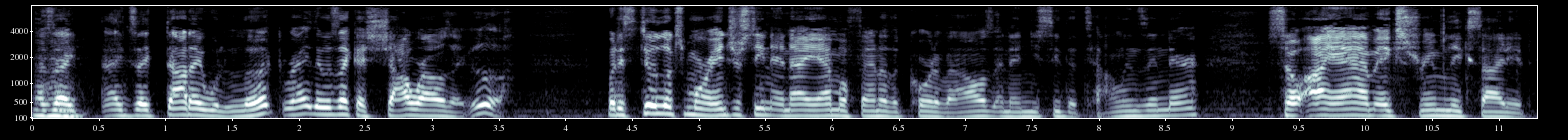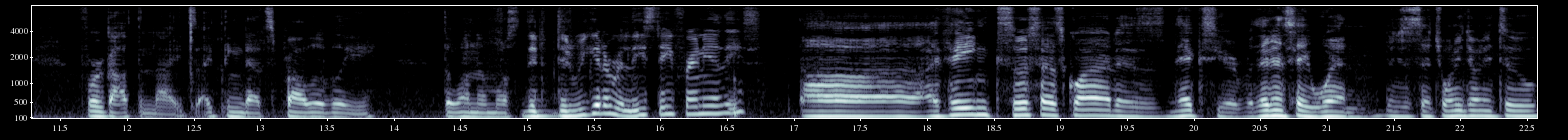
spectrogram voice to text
as I as I thought I would look. Right, there was like a shower. I was like, ugh. But it still looks more interesting, and I am a fan of the Court of Owls. And then you see the Talons in there, so I am extremely excited for Gotham Knights. I think that's probably the one the most. Did Did we get a release date for any of these? Uh, I think Suicide Squad is next year, but they didn't say when. They just said 2022.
